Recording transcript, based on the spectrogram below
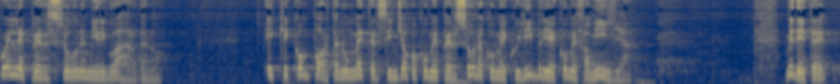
quelle persone mi riguardano e che comportano un mettersi in gioco come persona, come equilibri e come famiglia. Vedete,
